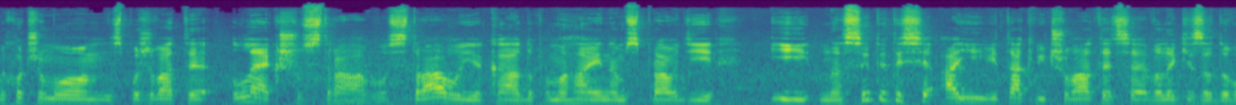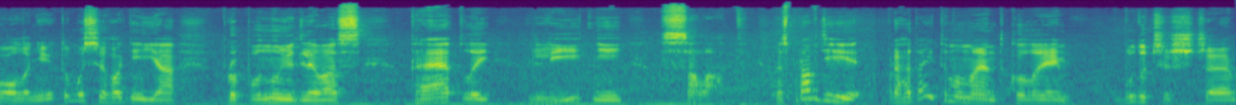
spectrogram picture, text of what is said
ми хочемо споживати легшу страву, страву, яка допомагає нам справді і насититися, а і відтак відчувати це велике задоволення. І тому сьогодні я пропоную для вас теплий літній салат. Насправді, пригадайте момент, коли, будучи ще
